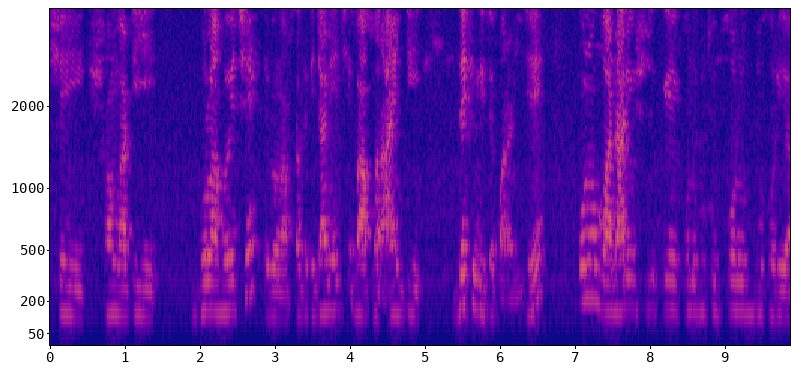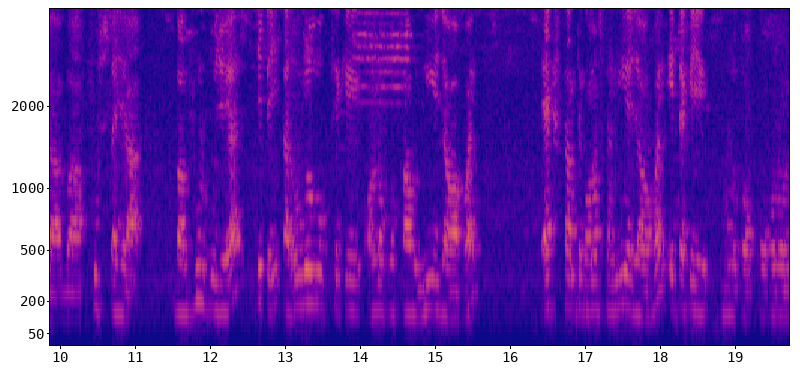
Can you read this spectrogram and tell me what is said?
সেই সংজ্ঞাটি বলা হয়েছে এবং আপনাদেরকে জানিয়েছি বা আপনার আইনটি দেখে নিতে পারেন যে কোনো বা নারী ও শিশুকে কোনো কিছু প্রলুব্ধ করিয়া বা ফুসলাইয়া বা ভুল বুঝিয়া যেটাই তার অভিভাবক থেকে অন্য কোথাও নিয়ে যাওয়া হয়, এক স্থান থেকে অন্য স্থান নিয়ে যাওয়া হয়, এটাকে মূলত অপহরণ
